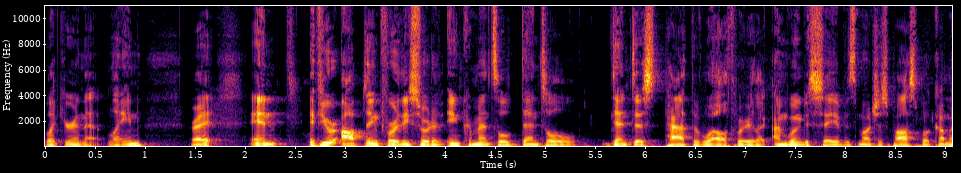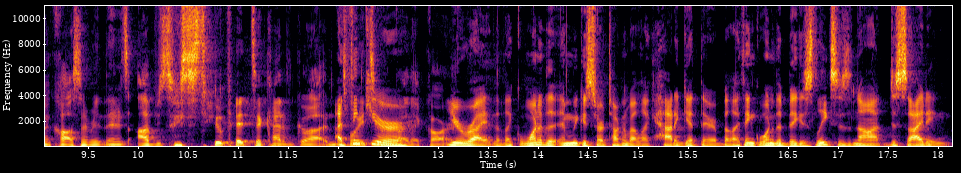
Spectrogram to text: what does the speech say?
like you're in that lane, right? And if you're opting for the sort of incremental dental dentist path of wealth, where you're like, I'm going to save as much as possible, cut my costs and everything, then it's obviously stupid to kind of go out and I think you're and buy that car. you're right that like one of the and we could start talking about like how to get there but I think one of the biggest leaks is not deciding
